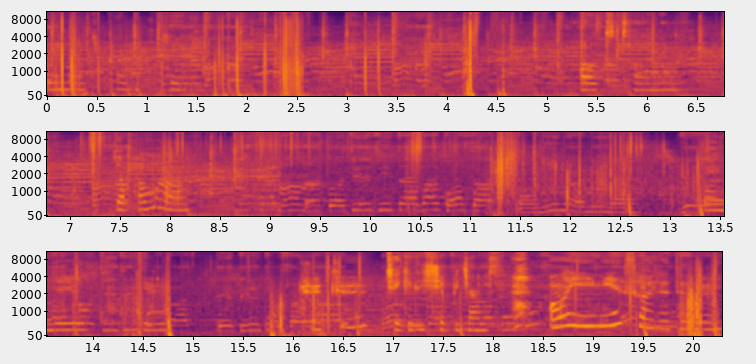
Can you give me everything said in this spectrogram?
Benim azıcık bitecek. Altı tane. Yapamam. Bende yok. Çünkü çekiliş yapacağım. Ay niye söyledim?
